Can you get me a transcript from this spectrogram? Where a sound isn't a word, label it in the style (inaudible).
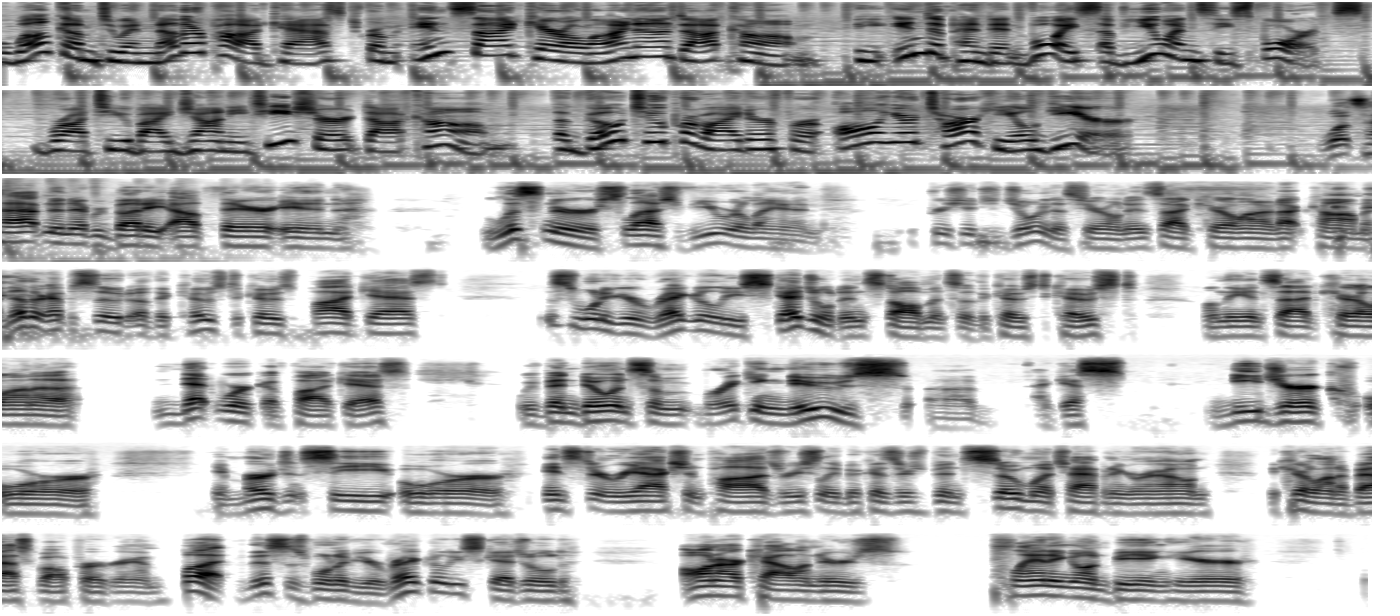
Welcome to another podcast from InsideCarolina.com, the independent voice of UNC Sports. Brought to you by JohnnyT-shirt.com, the go-to provider for all your Tar Heel gear. What's happening, everybody out there in listener slash viewer land? Appreciate you joining us here on InsideCarolina.com. Another episode of the Coast to Coast podcast. This is one of your regularly scheduled installments of the Coast to Coast on the Inside Carolina network of podcasts we've been doing some breaking news, uh, I guess, knee jerk or emergency or instant reaction pods recently because there's been so much happening around the Carolina basketball program. But this is one of your regularly scheduled on our calendars, planning on being here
